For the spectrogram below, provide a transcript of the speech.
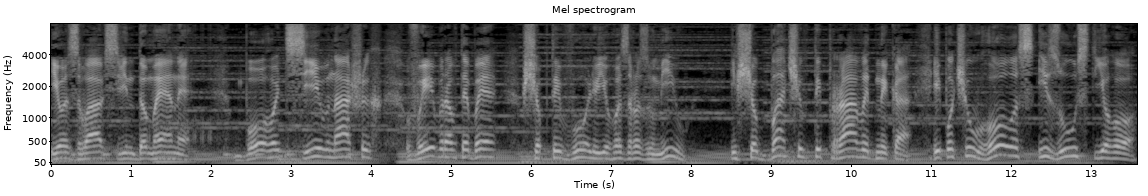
і озвався він до мене, Бог отців наших вибрав тебе, щоб ти волю Його зрозумів, і щоб бачив ти праведника і почув голос із уст Його.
